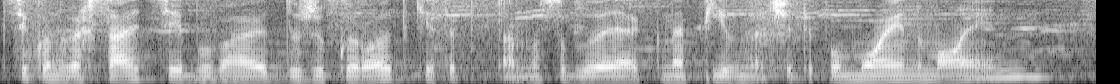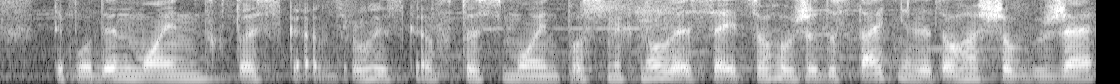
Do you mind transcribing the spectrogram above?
ці конверсації бувають дуже короткі, типу там, особливо як на півночі, типу Moin-Moin. Типу, один моїн хтось сказав, другий сказав, хтось моїн посміхнулися, і цього вже достатньо для того, щоб вже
